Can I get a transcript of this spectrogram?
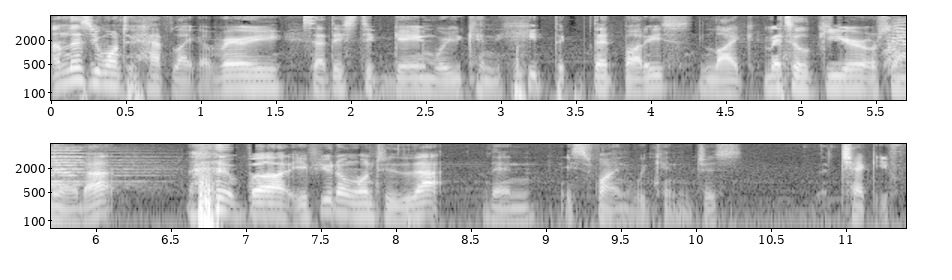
unless you want to have like a very sadistic game where you can hit the dead bodies like Metal Gear or something like that but if you don't want to do that then it's fine we can just check if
